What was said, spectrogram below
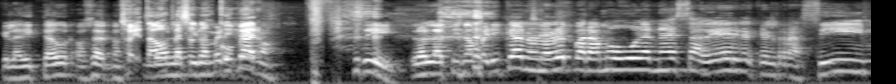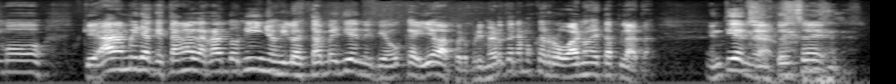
que la dictadura, o sea, nos- los latinoamericanos, sí, los latinoamericanos no le paramos bola a nada de esa verga, que el racismo, que, ah, mira, que están agarrando niños y los están vendiendo, y que, ok, ya va, pero primero tenemos que robarnos esta plata, ¿entiendes? Entonces...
